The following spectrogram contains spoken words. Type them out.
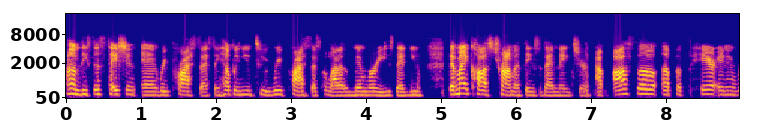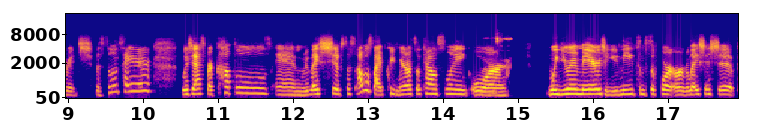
um, desensitization and reprocessing, helping you to reprocess a lot of memories that you that might cause trauma and things of that nature. I'm also a prepare and enrich facilitator, which that's for couples and relationships. It's almost like premarital counseling or when you're in marriage and you need some support or relationship.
